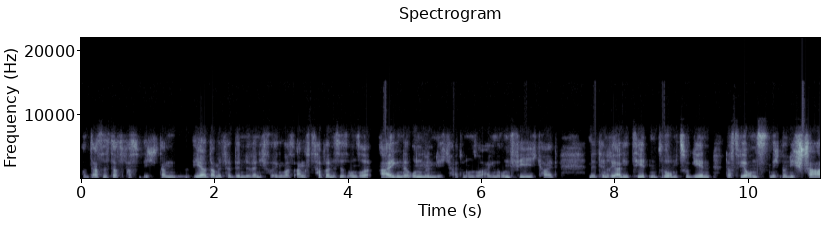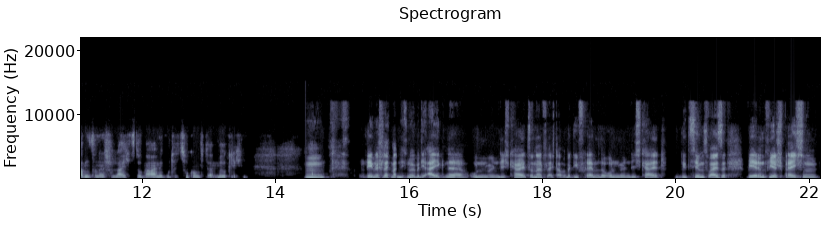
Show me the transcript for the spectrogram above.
Und das ist das, was ich dann eher damit verbinde, wenn ich vor irgendwas Angst habe, dann ist es unsere eigene Unmündigkeit und unsere eigene Unfähigkeit, mit den Realitäten so umzugehen, dass wir uns nicht nur nicht schaden, sondern vielleicht sogar eine gute Zukunft ermöglichen. Mhm. Reden wir vielleicht mal nicht nur über die eigene Unmündigkeit, sondern vielleicht auch über die fremde Unmündigkeit, beziehungsweise während wir sprechen,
